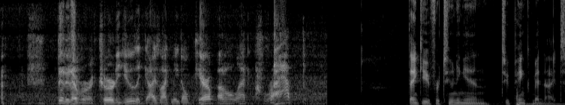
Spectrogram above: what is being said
Did it ever occur to you that guys like me don't care about all that crap? Thank you for tuning in to Pink Midnight.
